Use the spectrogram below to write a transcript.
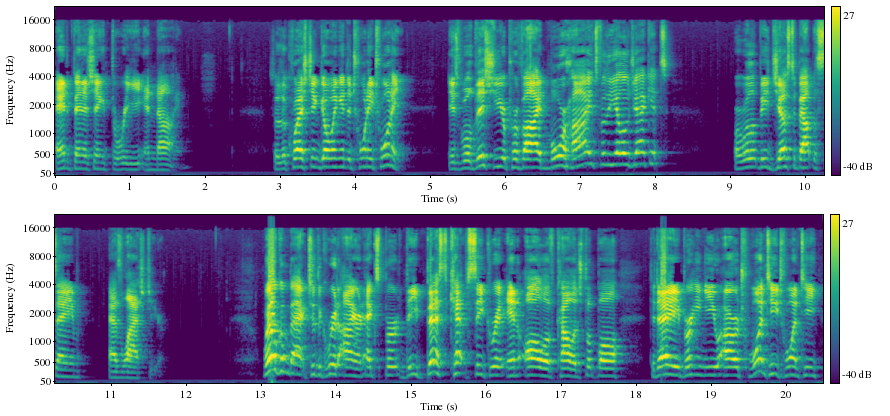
and finishing 3 and 9. So the question going into 2020 is will this year provide more highs for the Yellow Jackets or will it be just about the same as last year? Welcome back to the Gridiron Expert, the best kept secret in all of college football. Today, bringing you our 2020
